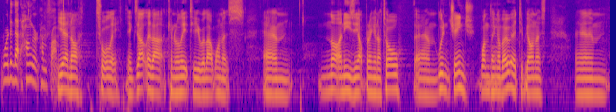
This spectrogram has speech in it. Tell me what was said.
Where did that hunger come from? Yeah, no, totally, exactly that. Can relate to you with that one. It's um, not an easy upbringing at all. Um, wouldn't change one thing about it, to be honest. Um,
